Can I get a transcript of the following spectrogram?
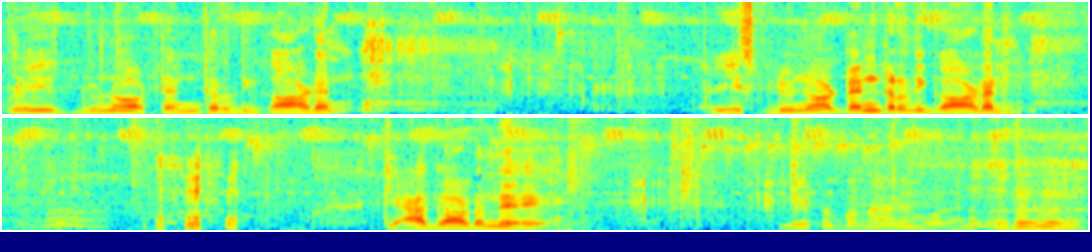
Please do not enter the garden. Please do not enter the garden. क्या गार्डन है? ये तो बनाया हुआ है। हाँ।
